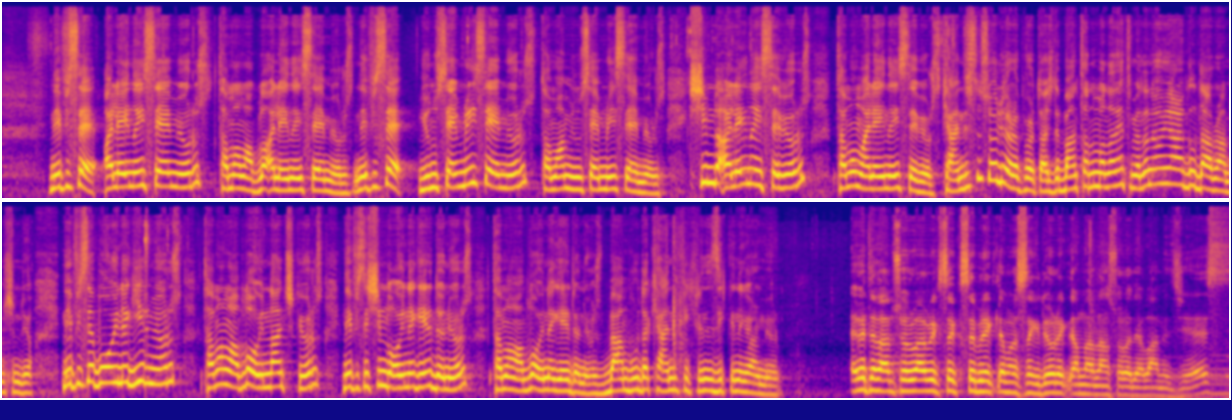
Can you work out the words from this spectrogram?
Nefise, Aleyna'yı sevmiyoruz. Tamam abla Aleyna'yı sevmiyoruz. Nefise, Yunus Emre'yi sevmiyoruz. Tamam Yunus Emre'yi sevmiyoruz. Şimdi Aleyna'yı seviyoruz. Tamam Aleyna'yı seviyoruz. Kendisi söylüyor röportajda. Ben tanımadan etmeden ön yargılı davranmışım diyor. Nefise bu oyuna girmiyoruz. Tamam abla oyundan çıkıyoruz. Nefise şimdi oyuna geri dönüyoruz. Tamam abla oyuna geri dönüyoruz. Ben burada kendi fikrinin zikrini görmüyorum. Evet efendim Survivor X'e kısa bir reklam arasına gidiyor. Reklamlardan sonra devam edeceğiz.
